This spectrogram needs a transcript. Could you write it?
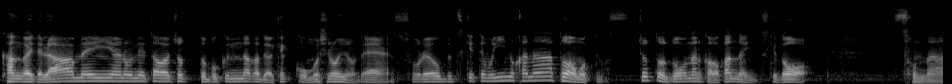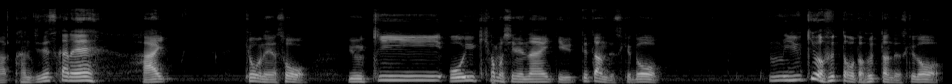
考えてラーメン屋のネタはちょっと僕の中では結構面白いので、それをぶつけてもいいのかなとは思ってます。ちょっとどうなるかわかんないんですけど、そんな感じですかね。はい。今日ね、そう、雪、大雪かもしれないって言ってたんですけど、雪は降ったことは降ったんですけど、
